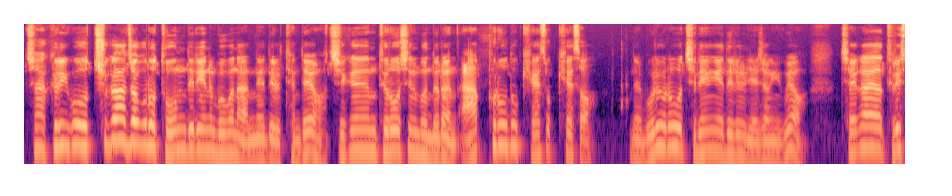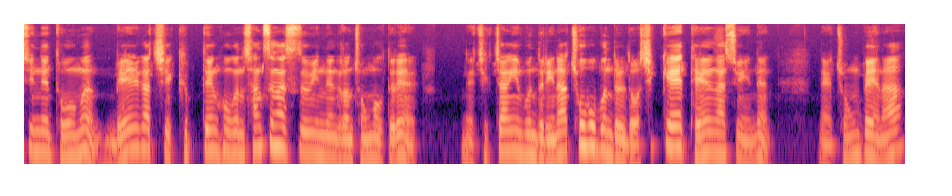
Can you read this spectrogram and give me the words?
자, 그리고 추가적으로 도움드리는 부분 안내 드릴 텐데요. 지금 들어오시는 분들은 앞으로도 계속해서 네, 무료로 진행해 드릴 예정이고요. 제가 드릴 수 있는 도움은 매일같이 급등 혹은 상승할 수 있는 그런 종목들을 네, 직장인분들이나 초보분들도 쉽게 대응할 수 있는 네, 종배나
